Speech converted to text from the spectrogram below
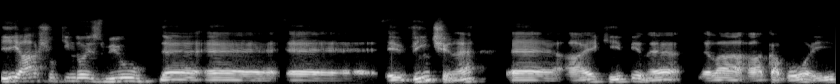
e acho que em 2020, é, é, é né, é, a equipe, né, ela acabou aí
